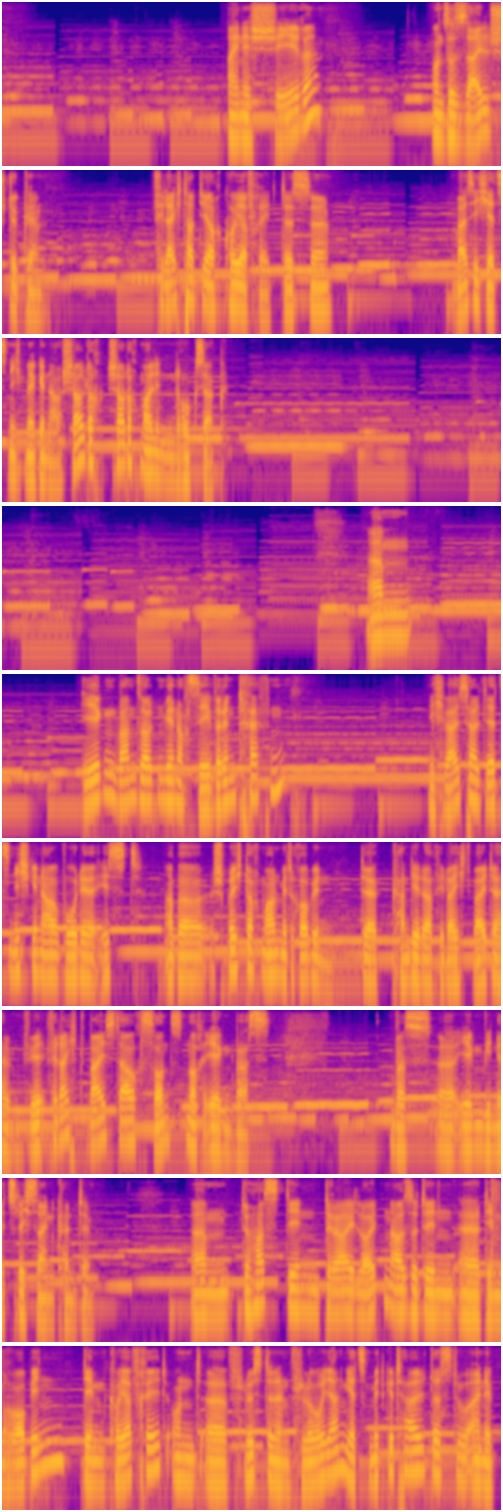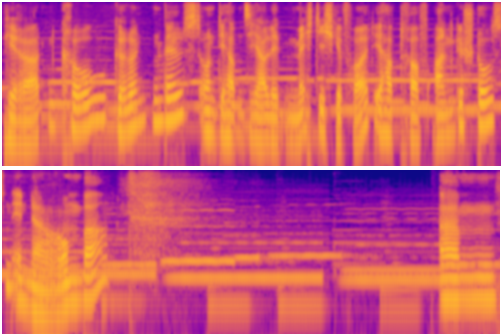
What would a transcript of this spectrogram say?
eine Schere und so Seilstücke. Vielleicht hat die auch Kojafred. Das äh, weiß ich jetzt nicht mehr genau. Schau doch, schau doch mal in den Rucksack. Ähm, irgendwann sollten wir noch Severin treffen. Ich weiß halt jetzt nicht genau, wo der ist, aber sprich doch mal mit Robin. Der kann dir da vielleicht weiterhelfen. Vielleicht weiß er auch sonst noch irgendwas, was äh, irgendwie nützlich sein könnte. Ähm, du hast den drei Leuten, also den, äh, dem Robin, dem Koyafred und äh, flüsternden Florian jetzt mitgeteilt, dass du eine Piratencrew gründen willst und die haben sich alle mächtig gefreut. Ihr habt drauf angestoßen in der Rumba. Ähm,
